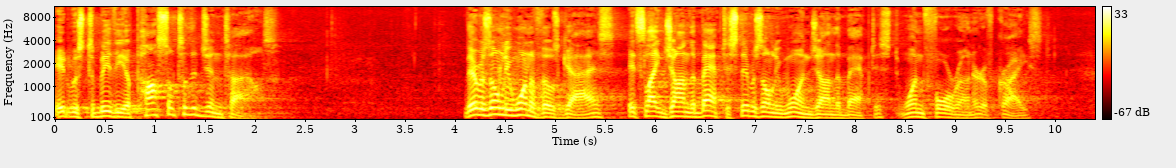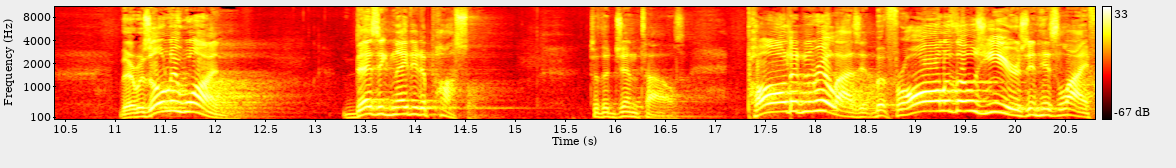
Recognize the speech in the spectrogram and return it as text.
it was to be the apostle to the Gentiles. There was only one of those guys. It's like John the Baptist. There was only one John the Baptist, one forerunner of Christ. There was only one designated apostle to the Gentiles. Paul didn't realize it, but for all of those years in his life,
